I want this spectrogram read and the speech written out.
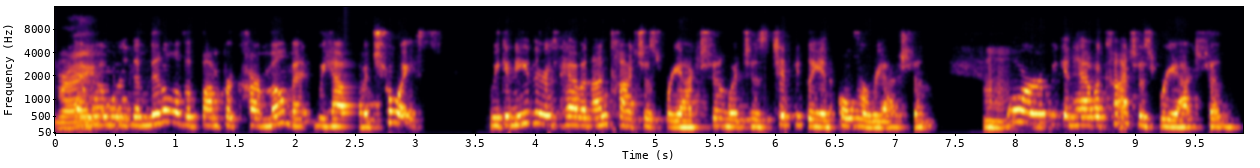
Right. And when we're in the middle of a bumper car moment, we have a choice. We can either have an unconscious reaction, which is typically an overreaction, mm-hmm. or we can have a conscious reaction,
